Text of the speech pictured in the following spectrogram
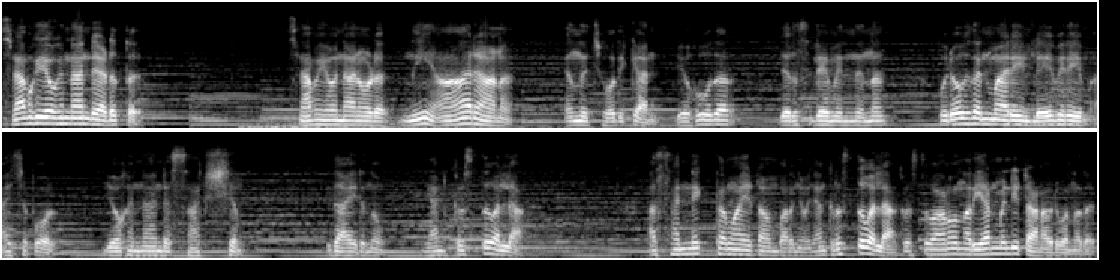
സ്നാപക യോഹന്നാന്റെ അടുത്ത് സ്നാപയോന്നാനോട് നീ ആരാണ്? എന്ന് ചോദിക്കാൻ യഹൂദർ ജെറുസലേമിൽ നിന്ന് പുരോഹിതന്മാരെയും ലേവരെയും അയച്ചപ്പോൾ യോഹന്നാന്റെ സാക്ഷ്യം ഇതായിരുന്നു ഞാൻ ക്രിസ്തുവല്ല. അസന്നിഗ്ധമായിട്ട് അവൻ പറഞ്ഞു ഞാൻ ക്രിസ്തുവല്ല ക്രിസ്തുവാണോ എന്ന് അറിയാൻ വേണ്ടിയിട്ടാണ് അവർ വന്നത്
